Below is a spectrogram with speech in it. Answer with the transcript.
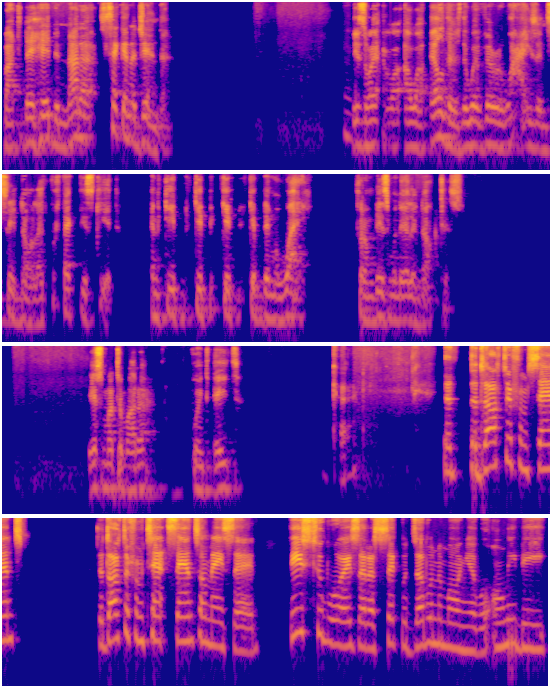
but they had another second agenda. Hmm. This is why our, our elders they were very wise and said, "No, let's protect this kid and keep keep keep keep them away from these Mundele doctors." Yes, Matamara, point eight. Okay. The the doctor from San the doctor from T- San Tome said, "These two boys that are sick with double pneumonia will only be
